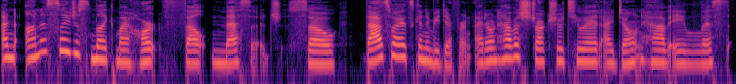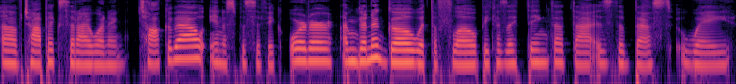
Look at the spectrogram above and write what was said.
and honestly, just like my heartfelt message. So that's why it's going to be different. I don't have a structure to it. I don't have a list of topics that I want to talk about in a specific order. I'm going to go with the flow because I think that that is the best way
